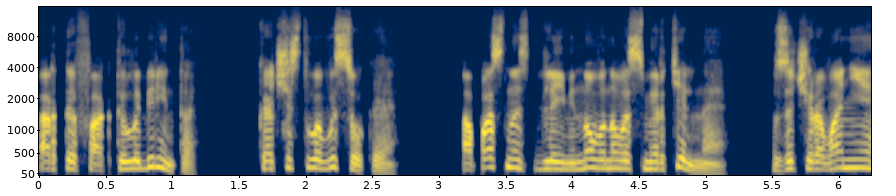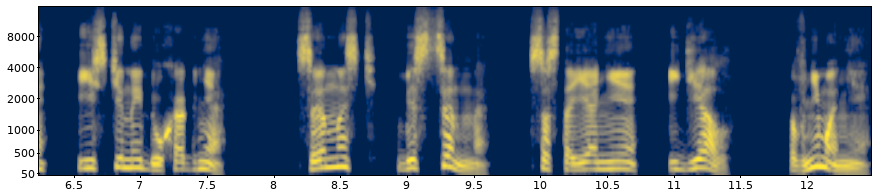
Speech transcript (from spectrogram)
артефакты лабиринта. Качество высокое. Опасность для именованного смертельная. Зачарование — истинный дух огня. Ценность — бесценна. Состояние — идеал. Внимание!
